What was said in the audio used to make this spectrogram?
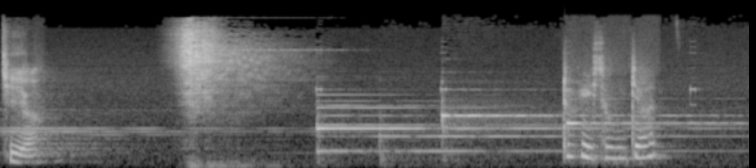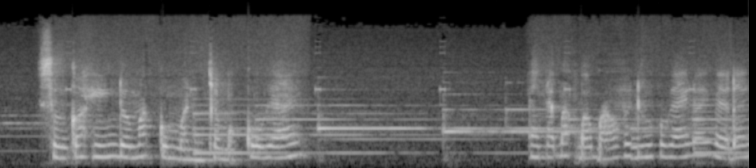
Chi vậy? Khi Xuân chết, Xuân có hiến đôi mắt của mình cho một cô gái. Em đã bắt Bảo Bảo phải đưa cô gái đó về đây.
